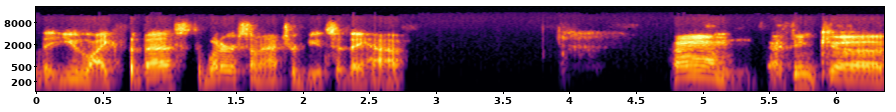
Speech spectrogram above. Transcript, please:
that you like the best? What are some attributes that they have? Um, I think uh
